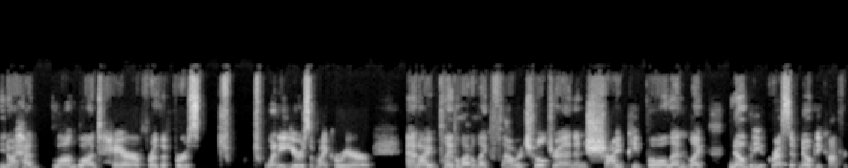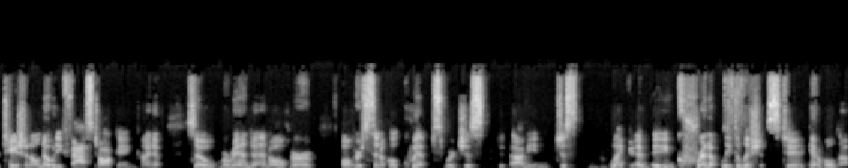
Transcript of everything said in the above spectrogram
you know, I had long blonde hair for the first tw- twenty years of my career, and I played a lot of like flower children and shy people and like nobody aggressive, nobody confrontational, nobody fast talking, kind of. So Miranda and all her all her cynical quips were just I mean, just like uh, incredibly delicious to get a hold of.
